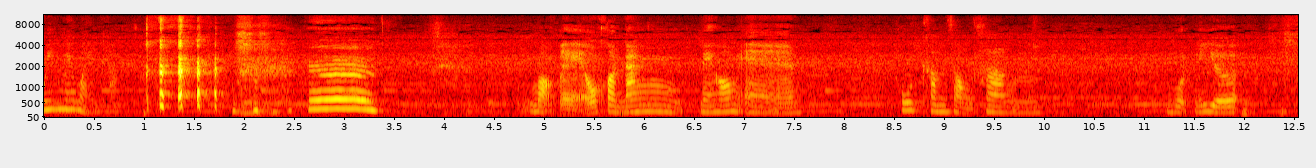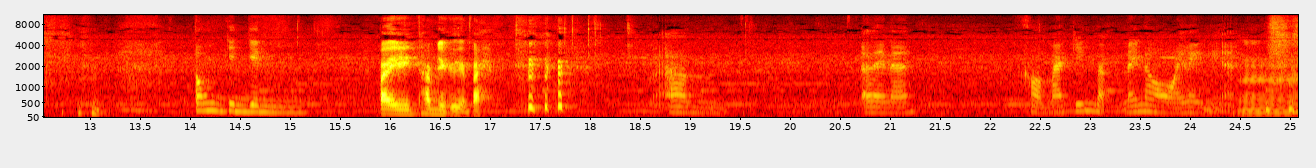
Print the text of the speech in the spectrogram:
วิ่งไม่ไหวค่ะ บอกแล้วขอนั่งในห้องแอร์พูดคำสองคำบทไม่เยอะ ต้องเย็นไปทำอย่างอื่นไปๆอืมอะไรนะ ขอมาร์กิ้งแบบน้อยๆอะไรอย่างเงี้ย อืม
